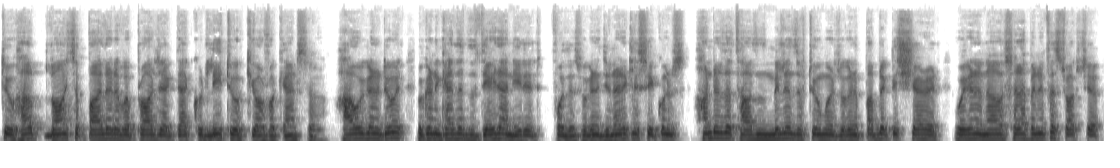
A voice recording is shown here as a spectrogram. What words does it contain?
to help launch a pilot of a project that could lead to a cure for cancer. How are we going to do it? We're going to gather the data needed for this. We're going to genetically sequence hundreds of thousands, millions of tumors. We're going to publicly share it. We're going to now set up an infrastructure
